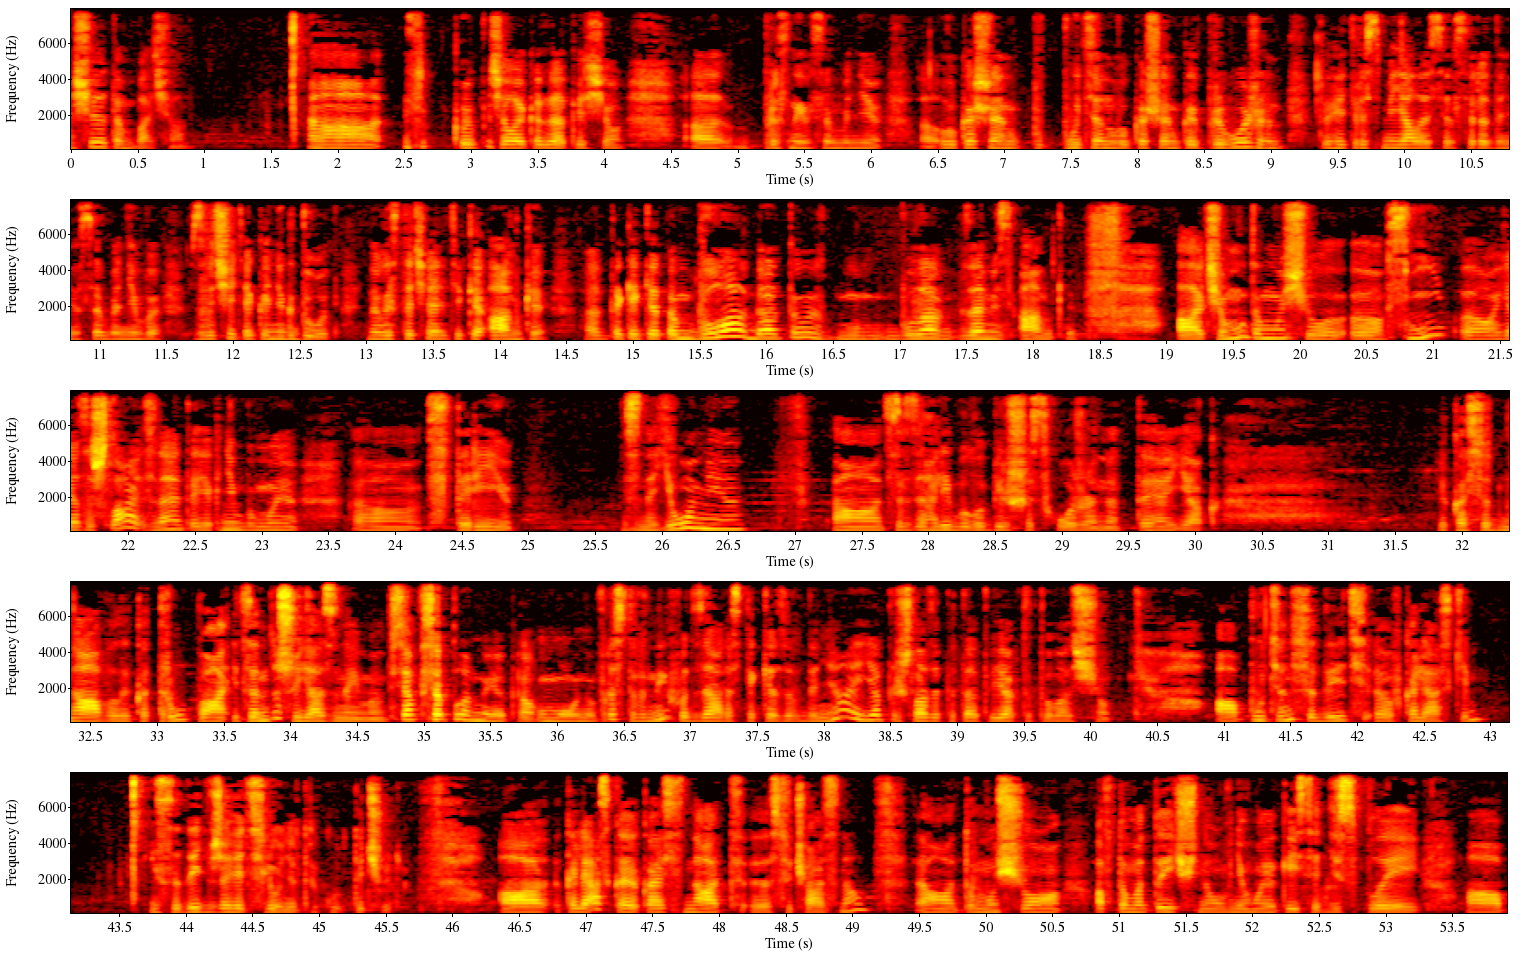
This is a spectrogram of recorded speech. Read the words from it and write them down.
що я там бачила. Коли почала казати, що приснився мені Лукашенко, Путін, Лукашенко і Пригожин, то геть розсміялася всередині себе, ніби звучить як анекдот. Не вистачає тільки Анки. А так як я там була, да, то була замість Анки. А чому? Тому що е, в сні е, я зайшла, знаєте, як ніби ми е, старі знайомі. Це взагалі було більше схоже на те, як якась одна велика трупа. І це не те, що я з ними, вся вся планета, умовно. Просто в них от зараз таке завдання, і я прийшла запитати, як тут у вас що. А Путін сидить в коляскі і сидить вже геть слюні течуть. А коляска якась надсучасна, тому що автоматично в нього якийсь дисплей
